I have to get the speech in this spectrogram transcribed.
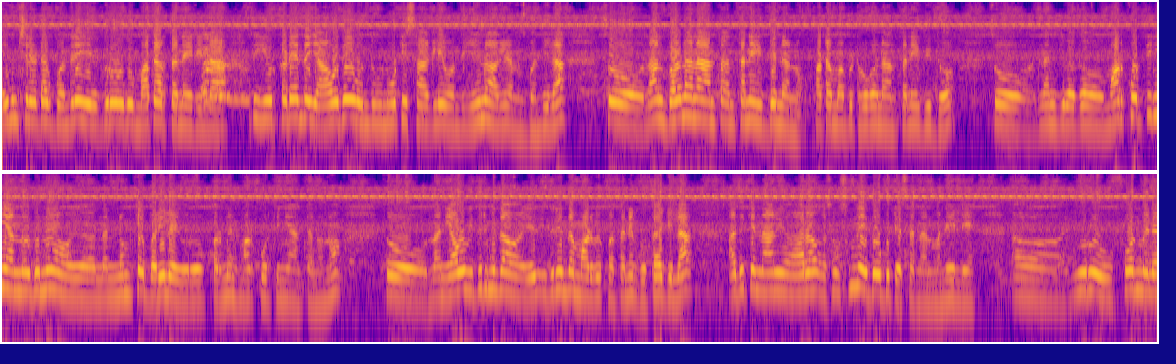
ಐದು ನಿಮಿಷ ಲೇಟಾಗಿ ಬಂದರೆ ಎಗ್ರೋದು ಮಾತಾಡ್ತಾನೆ ಇರಲಿಲ್ಲ. ಇವ್ರ ಕಡೆಯಿಂದ ಯಾವುದೇ ಒಂದು ನೋಟಿಸ್ ಆಗಲಿ, ಒಂದು ಏನೂ ಆಗಲಿ ನನಗೆ ಬಂದಿಲ್ಲ. ಸೊ ನಾನು ಬರೋಣ ಅಂತ ಅಂತಲೇ ಇದ್ದೆ ನಾನು. ಪಾಠ ಮಾಡಿಬಿಟ್ಟು ಹೋಗೋಣ ಅಂತಲೇ ಇದ್ದಿದ್ದು. ಸೊ ನನಗೆ ಇವಾಗ ಮಾಡ್ಕೊಡ್ತೀನಿ ಅನ್ನೋದನ್ನು ನನ್ನ ನಂಬಿಕೆ ಬರಲಿಲ್ಲ ಇವರು. ಪರ್ಮನೆಂಟ್ ಮಾಡ್ಕೊಡ್ತೀನಿ ಅಂತನೂ ಸೊ ನಾನು ಯಾವ ಇದರಿಂದ ಇದರಿಂದ ಮಾಡಬೇಕು ಅಂತಲೇ ಗೊತ್ತಾಗಿಲ್ಲ. ಅದಕ್ಕೆ ನಾನು ಆರಾಮ ಸುಮ್ಮನೆ ಇದ್ದೋಗ್ಬಿಟ್ಟೆ ಸರ್ ನನ್ನ ಮನೆಯಲ್ಲಿ. ಇವರು ಫೋನ್ ಮೇಲೆ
